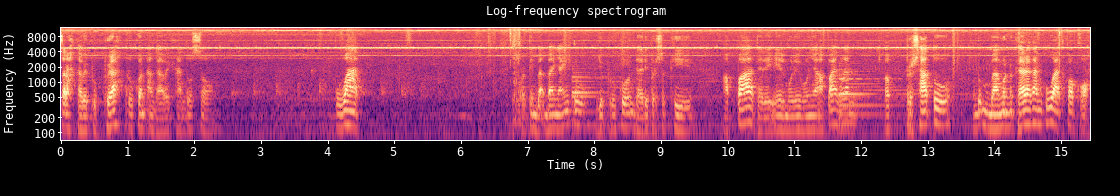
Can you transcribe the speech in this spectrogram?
cerah gawe bubrah rukun anggawe santoso kuat. Seperti mbak-mbaknya itu hidup rukun dari persegi apa dari ilmu-ilmunya apa itu kan eh, bersatu untuk membangun negara kan kuat kokoh.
